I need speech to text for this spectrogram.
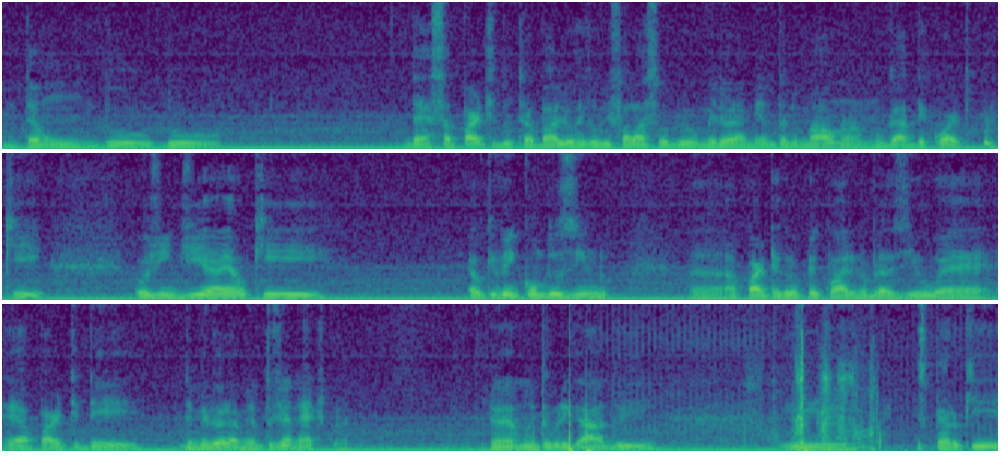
Então, do, do, dessa parte do trabalho, eu resolvi falar sobre o melhoramento animal no, no gado de corte, porque hoje em dia é o que é o que vem conduzindo a parte agropecuária no Brasil é, é a parte de, de melhoramento genético. Né? É, muito obrigado e, e espero que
